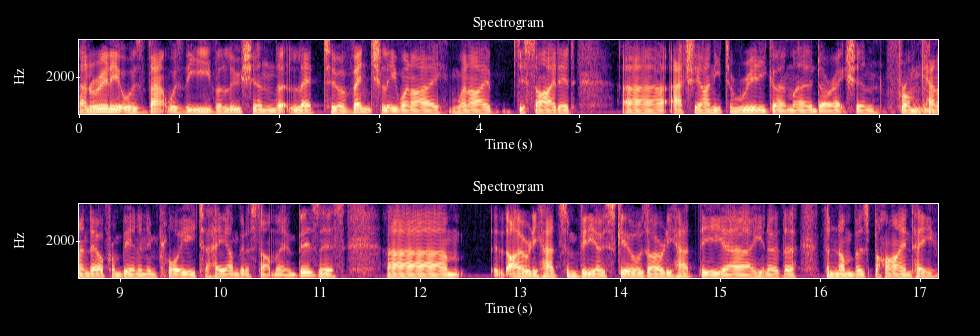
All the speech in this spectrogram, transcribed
And really, it was that was the evolution that led to eventually when I when I decided. Uh, actually, I need to really go in my own direction from mm-hmm. Cannondale, from being an employee to hey, I'm going to start my own business. Um, I already had some video skills. I already had the uh, you know the the numbers behind. Hey,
